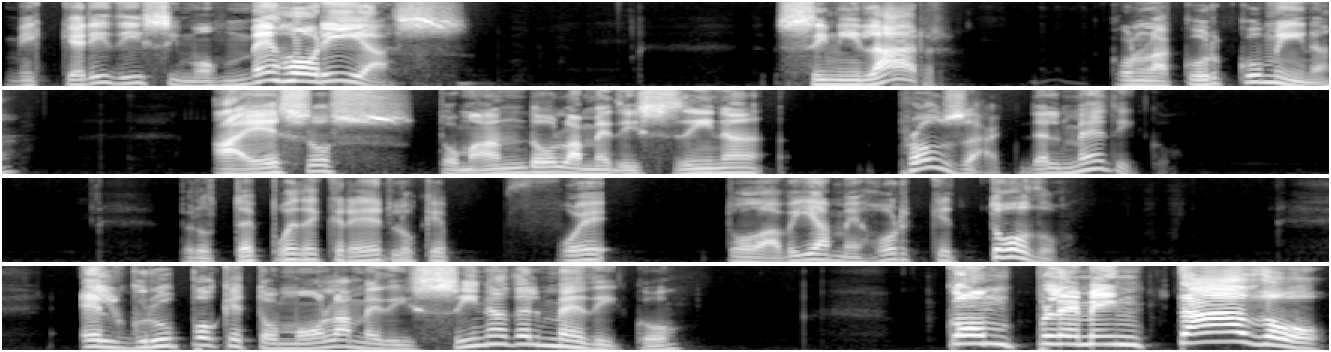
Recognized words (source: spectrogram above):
mis queridísimos, mejorías similar con la curcumina a esos tomando la medicina Prozac del médico. Pero usted puede creer lo que fue todavía mejor que todo. El grupo que tomó la medicina del médico complementado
